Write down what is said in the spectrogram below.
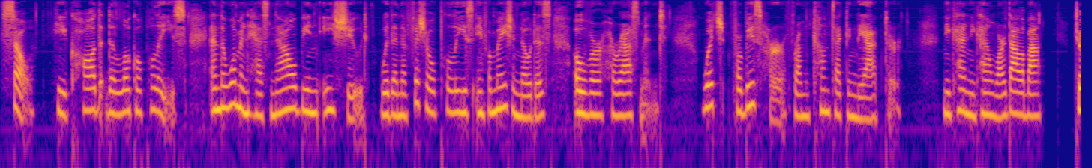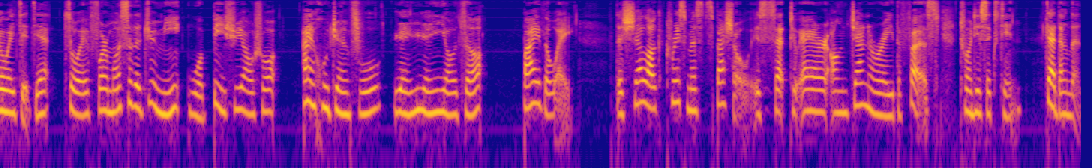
？So he called the local police, and the woman has now been issued with an official police information notice over harassment, which forbids her from contacting the actor. 你看，你看，玩大了吧？这位姐姐，作为福尔摩斯的剧迷，我必须要说。爱护卷福，人人有责。By the way, the Sherlock Christmas Special is set to air on January the first, 2016. 再等等，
